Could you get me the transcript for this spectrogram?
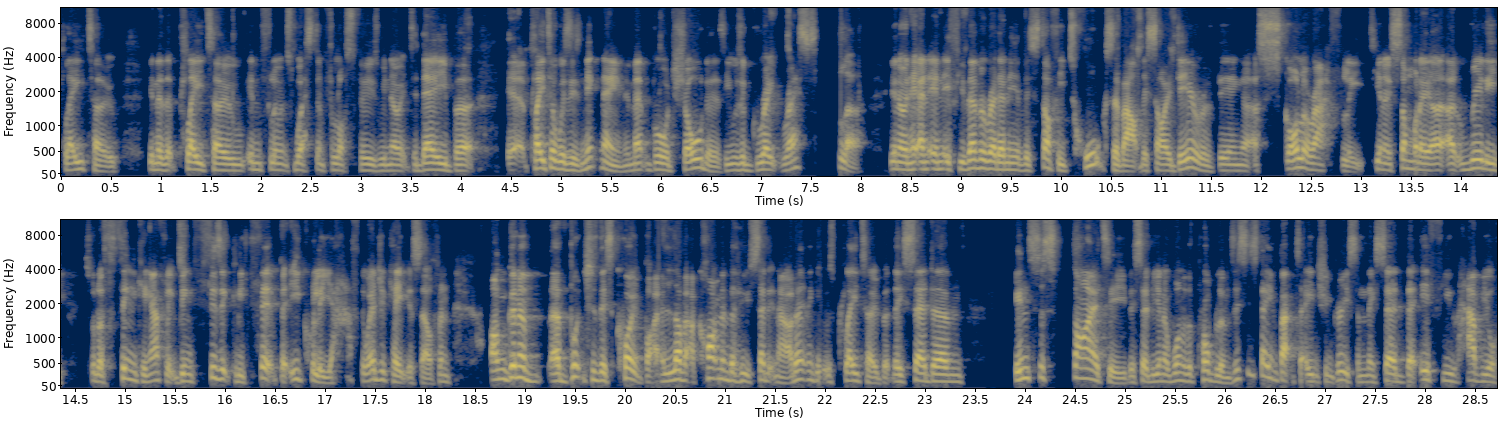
Plato. You know, that Plato influenced Western philosophy as we know it today, but Plato was his nickname. It meant broad shoulders. He was a great wrestler. You know, and, and, if you've ever read any of his stuff, he talks about this idea of being a scholar athlete. You know, somebody a, a really sort of thinking athlete, being physically fit, but equally you have to educate yourself. And I'm going to uh, butcher this quote, but I love it. I can't remember who said it now. I don't think it was Plato, but they said. Um, in society, they said, you know, one of the problems, this is dating back to ancient Greece, and they said that if you have your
